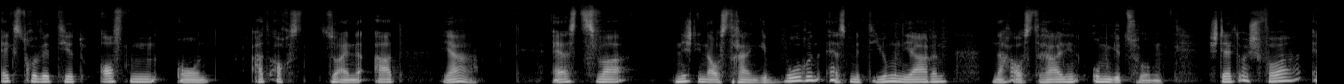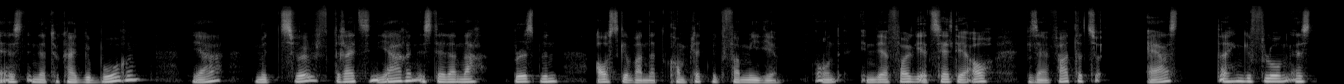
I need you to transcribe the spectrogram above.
extrovertiert, offen und hat auch so eine Art, ja, er ist zwar nicht in Australien geboren, er ist mit jungen Jahren nach Australien umgezogen. Stellt euch vor, er ist in der Türkei geboren, ja, mit 12, 13 Jahren ist er dann nach Brisbane ausgewandert, komplett mit Familie. Und in der Folge erzählt er auch, wie sein Vater zuerst dahin geflogen ist,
